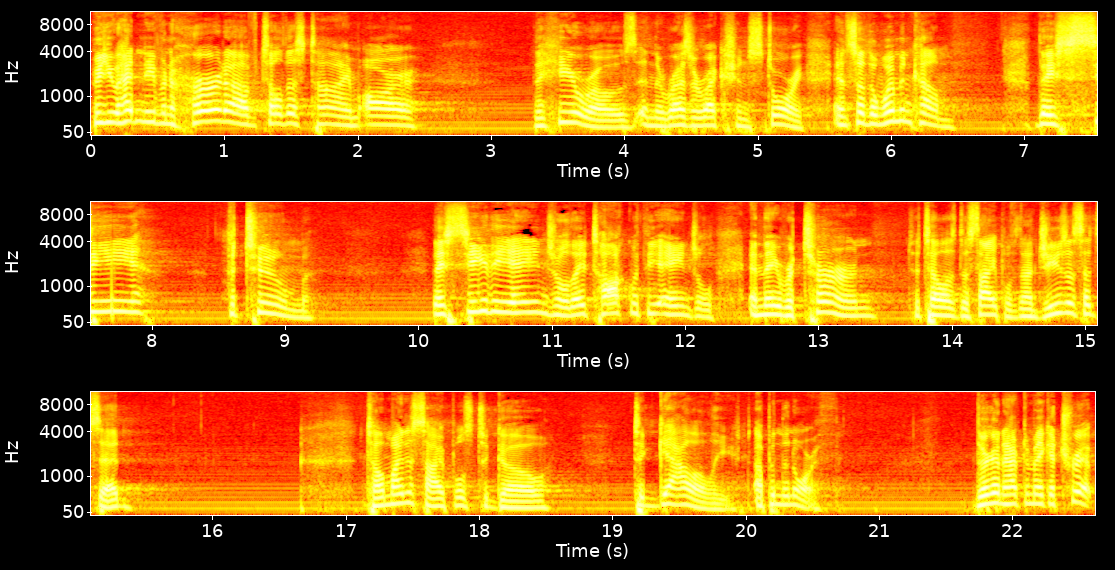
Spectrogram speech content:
who you hadn't even heard of till this time, are the heroes in the resurrection story. And so the women come. They see the tomb. They see the angel. They talk with the angel. And they return to tell his disciples. Now, Jesus had said, Tell my disciples to go to Galilee, up in the north. They're going to have to make a trip.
